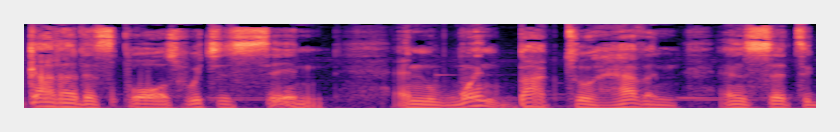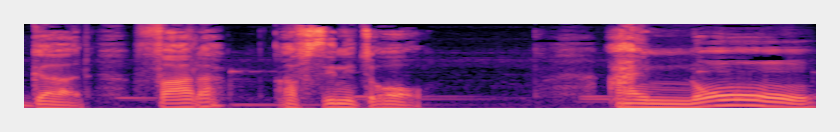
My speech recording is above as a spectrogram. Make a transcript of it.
gathered the spoils, which is sin, and went back to heaven and said to God, Father, I've seen it all. I know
